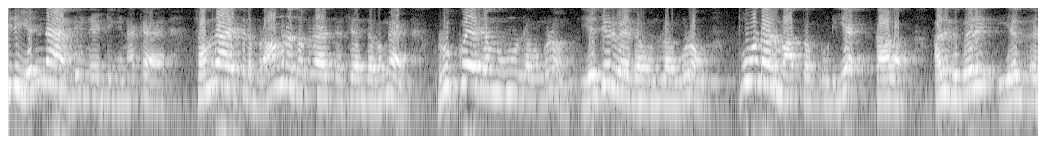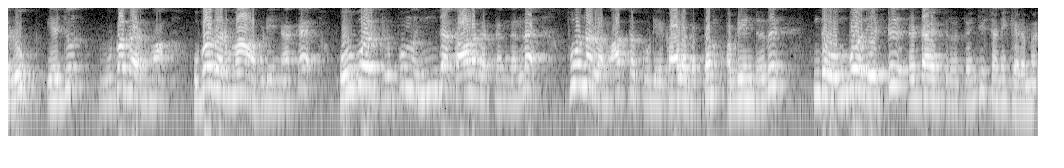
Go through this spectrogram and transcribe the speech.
இது என்ன அப்படின்னு கேட்டிங்கனாக்க சமுதாயத்தில் பிராமண சமுதாயத்தை சேர்ந்தவங்க ருக்வேதமும் உள்ளவங்களும் எஜுர்வேதம் உள்ளவங்களும் பூணல் மாற்றக்கூடிய காலம். அதுக்கு பேர் ருக் எஜுர் உபகர்மா. உபகர்மா அப்படின்னாக்க ஒவ்வொரு ட்ரிப்பும் இந்த காலகட்டங்களில் பூணலை மாற்றக்கூடிய காலகட்டம் அப்படின்றது இந்த ஒம்பது எட்டு ரெண்டாயிரத்தி இருபத்தஞ்சி சனிக்கிழமை.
